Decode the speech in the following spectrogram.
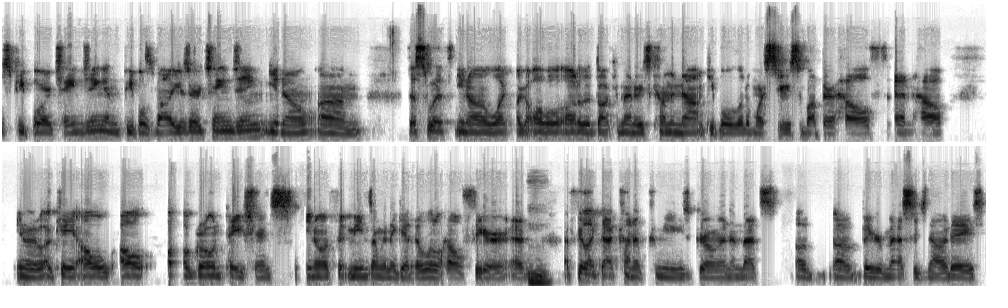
just people are changing and people's values are changing? You know, um, just with you know like like all, a lot of the documentaries coming out and people a little more serious about their health and how you know okay I'll I'll I'll grow in patience, you know, if it means I'm going to get a little healthier. And mm-hmm. I feel like that kind of community is growing, and that's a, a, bigger message nowadays.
